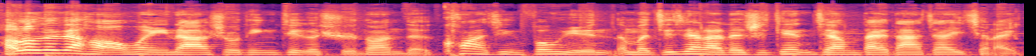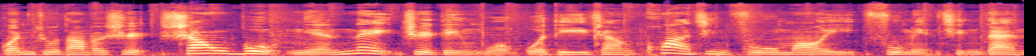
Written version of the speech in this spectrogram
Hello，大家好，欢迎大家收听这个时段的跨境风云。那么接下来的时间将带大家一起来关注到的是，商务部年内制定我国第一张跨境服务贸易负面清单。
